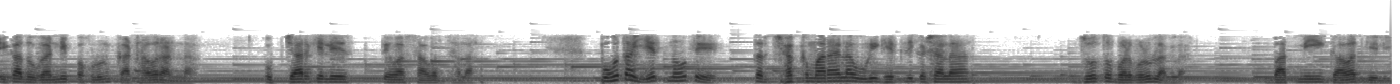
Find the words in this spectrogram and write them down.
एका दोघांनी पकडून काठावर आणला. उपचार केले तेव्हा सावध झाला. पोहता येत नव्हते तर झक मारायला उडी घेतली कशाला? जो तो बडबडू लागला. बातमी गावात गेली.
